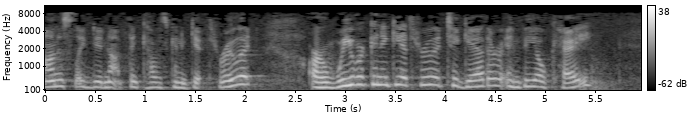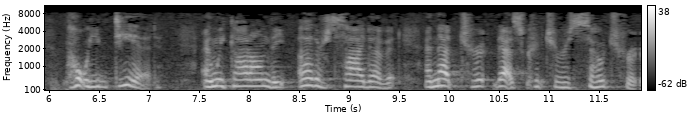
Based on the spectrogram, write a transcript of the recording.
honestly did not think I was going to get through it or we were going to get through it together and be okay but we did and we got on the other side of it and that tr- that scripture is so true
